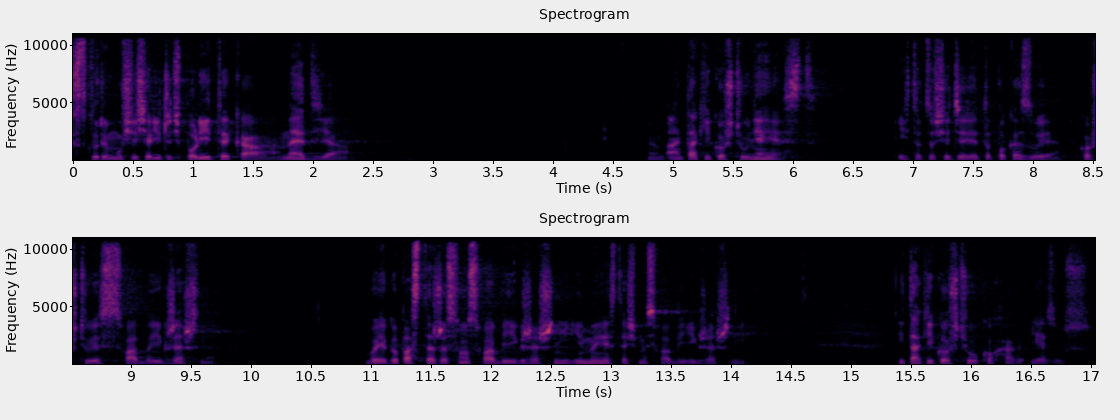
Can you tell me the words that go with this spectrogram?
z którym musi się liczyć polityka, media. A taki Kościół nie jest. I to, co się dzieje, to pokazuje. Kościół jest słaby i grzeszny, bo jego pasterze są słabi i grzeszni, i my jesteśmy słabi i grzeszni. I taki Kościół kocha Jezus.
